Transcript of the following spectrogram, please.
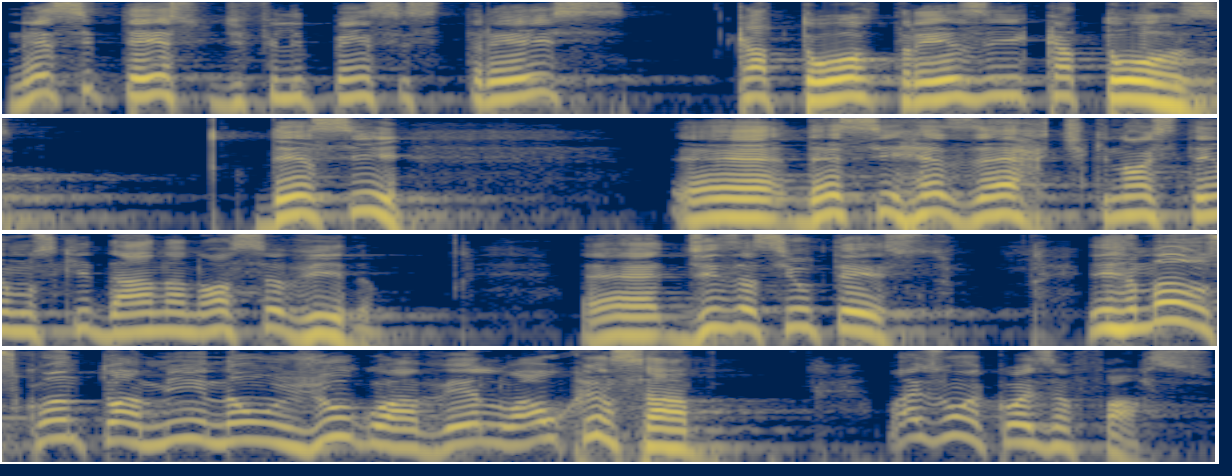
nesse texto de Filipenses 3, 14, 13 e 14. Desse é, desse reset que nós temos que dar na nossa vida. É, diz assim o texto: Irmãos, quanto a mim, não julgo havê-lo alcançado, mas uma coisa faço.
